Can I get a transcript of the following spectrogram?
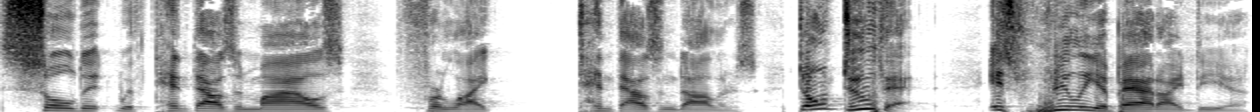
sold it with ten thousand miles for like ten thousand dollars. Don't do that. It's really a bad idea.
